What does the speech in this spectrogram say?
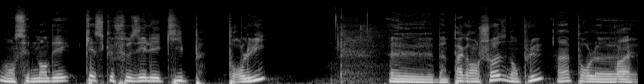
où on s'est demandé qu'est-ce que faisait l'équipe pour lui. Euh, ben pas grand chose non plus hein, pour le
